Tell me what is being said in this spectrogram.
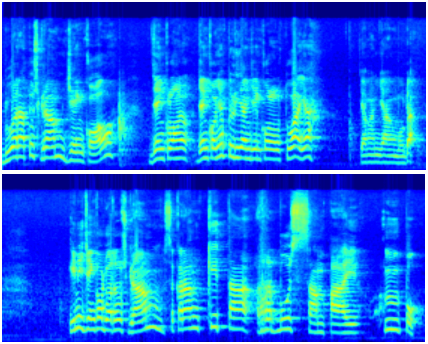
200 gram jengkol. Jengkol jengkolnya pilih yang jengkol tua ya, jangan yang muda. Ini jengkol 200 gram, sekarang kita rebus sampai empuk.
